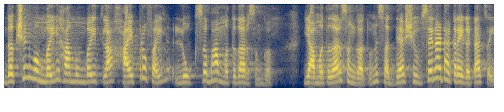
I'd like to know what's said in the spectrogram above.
दक्षिण मुंबई हा मुंबईतला हाय प्रोफाईल लोकसभा मतदारसंघ. या मतदारसंघातून सध्या शिवसेना ठाकरे गटाचे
